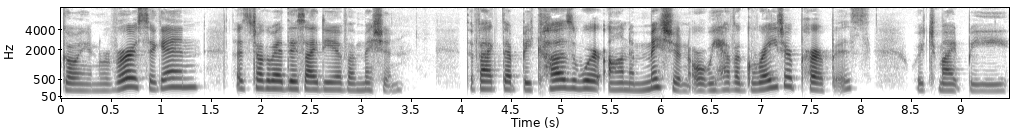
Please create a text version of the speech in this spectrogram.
going in reverse again, let's talk about this idea of a mission. The fact that because we're on a mission or we have a greater purpose, which might be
